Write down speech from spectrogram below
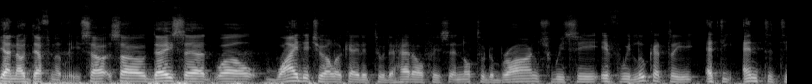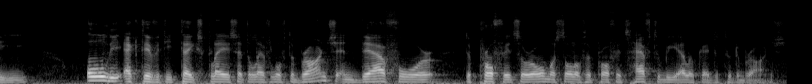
Yeah, no, definitely. So, so they said, well, why did you allocate it to the head office and not to the branch? We see if we look at the at the entity all the activity takes place at the level of the branch, and therefore the profits, or almost all of the profits, have to be allocated to the branch.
